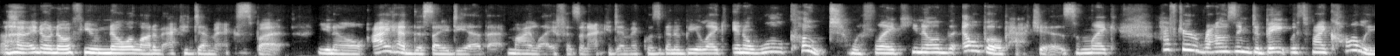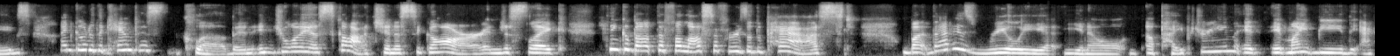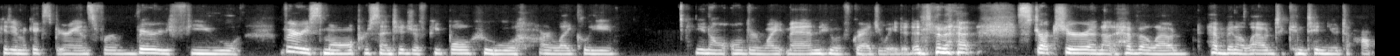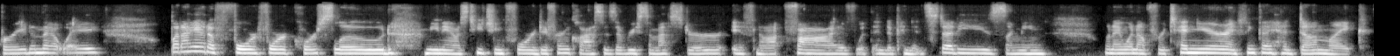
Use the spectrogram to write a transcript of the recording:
I don't know if you know a lot of academics, but you know, I had this idea that my life as an academic was going to be like in a wool coat with like, you know, the elbow patches. And like after a rousing debate with my colleagues, I'd go to the campus club and enjoy a scotch and a cigar and just like think about the philosophers of the past but that is really you know a pipe dream. It it might be the academic experience for very few very small percentage of people who are likely you know older white men who have graduated into that structure and uh, have allowed have been allowed to continue to operate in that way. But i had a 4 4 course load meaning i was teaching four different classes every semester if not five with independent studies. I mean when I went up for tenure, I think I had done like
